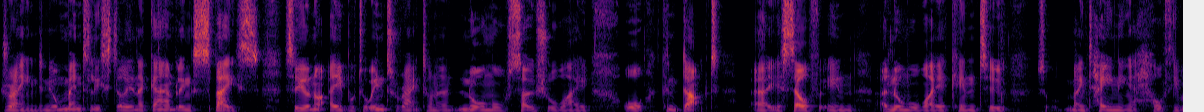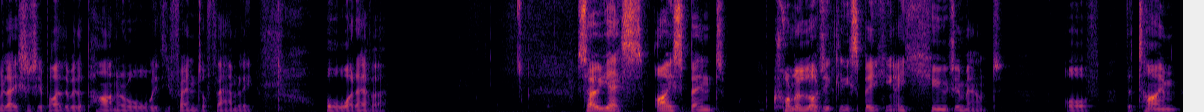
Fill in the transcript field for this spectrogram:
drained and you're mentally still in a gambling space, so you're not able to interact on a normal social way or conduct uh, yourself in a normal way akin to sort of maintaining a healthy relationship either with a partner or with your friends or family or whatever. So, yes, I spent, chronologically speaking, a huge amount of the time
